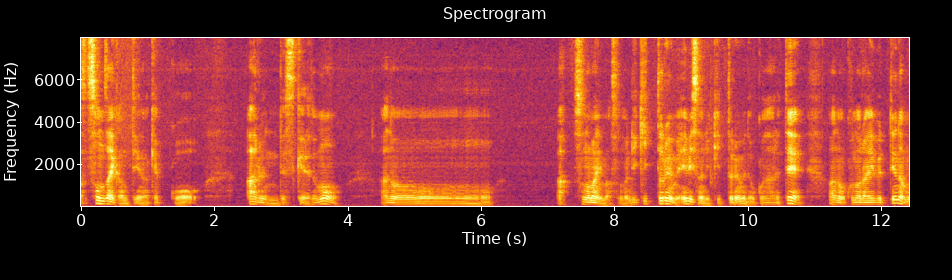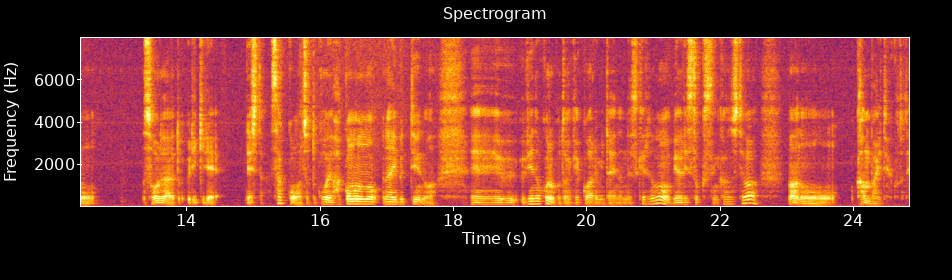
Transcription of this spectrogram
存在感っていうのは結構あるんですけれどもあのー、あその前にまあそのリキッドルーム恵比寿のリキッドルームで行われてあのこのライブっていうのはもうソールドアウト売り切れでした昨今はちょっとこういう箱物のライブっていうのは、えー、売れ残ることが結構あるみたいなんですけれどもビアリストックスに関しては、まあ、あの完売ということで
